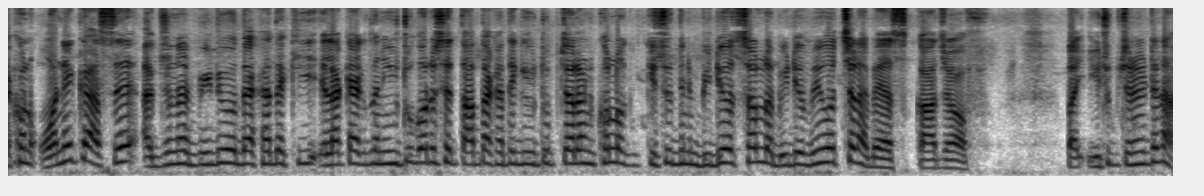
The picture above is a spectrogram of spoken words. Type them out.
এখন অনেকে আছে, একজনের ভিডিও দেখা দেখি, এলাকায় একজন ইউটিউবার আছে তার দেখা থেকে ইউটিউব চ্যানেল খোলো, কিছুদিন ভিডিও ছাড়লো ভিডিও ভিউ হচ্ছে না, ব্যাস, কাজ অফ বা ইউটিউব চ্যানেলটা না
